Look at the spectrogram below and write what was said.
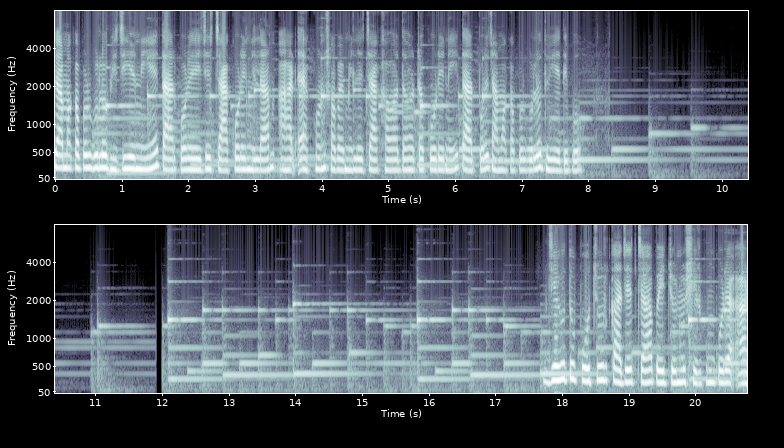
জামা কাপড়গুলো ভিজিয়ে নিয়ে তারপরে এই যে চা করে নিলাম, আর এখন সবাই মিলে চা খাওয়া দাওয়াটা করে নিই, তারপরে জামা কাপড়গুলো ধুয়ে দিব। যেহেতু প্রচুর কাজের চাপ এই জন্য সেরকম করে আর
